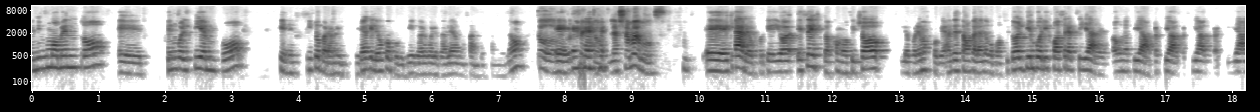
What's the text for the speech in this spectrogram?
en ningún momento eh, tengo el tiempo que necesito para mí. Mirá qué loco porque tiene que ver con lo que hablábamos antes también, ¿no? Todo, eh, perfecto, la llamamos. Eh, claro, porque digo, es esto, es como si yo lo ponemos, porque antes estamos hablando como si todo el tiempo elijo hacer actividades, hago una actividad, otra actividad, otra actividad, otra actividad,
